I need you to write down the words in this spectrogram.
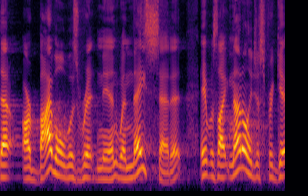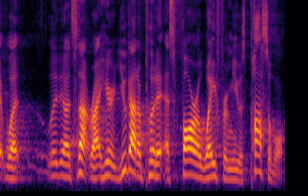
that our Bible was written in, when they said it, it was like not only just forget what, you know, it's not right here, you got to put it as far away from you as possible.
